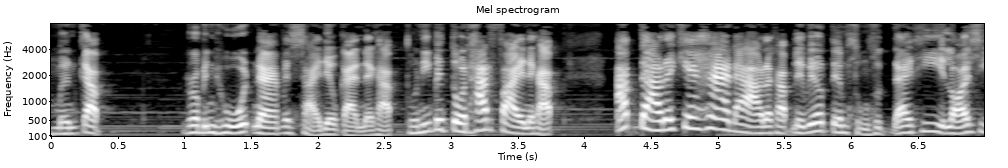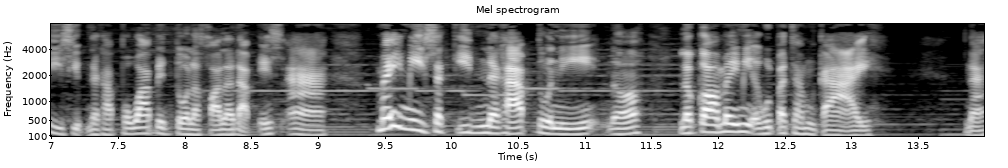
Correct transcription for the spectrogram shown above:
เหมือนกับโรบินฮูดนะ เป็นสายเดียวกันนะครับ ตัวนี้เป็นตัวธาตุไฟนะครับ อัพดาวได้แค่ 5 ดาวนะครับเลเวลเต็มสูงสุดได้ที่ 140 นะครับ เพราะว่าเป็นตัวละครระดับ SR ไม่มีสกินนะครับตัวนี้เนาะแล้วก็ไม่มีอาวุธประจำกายนะ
